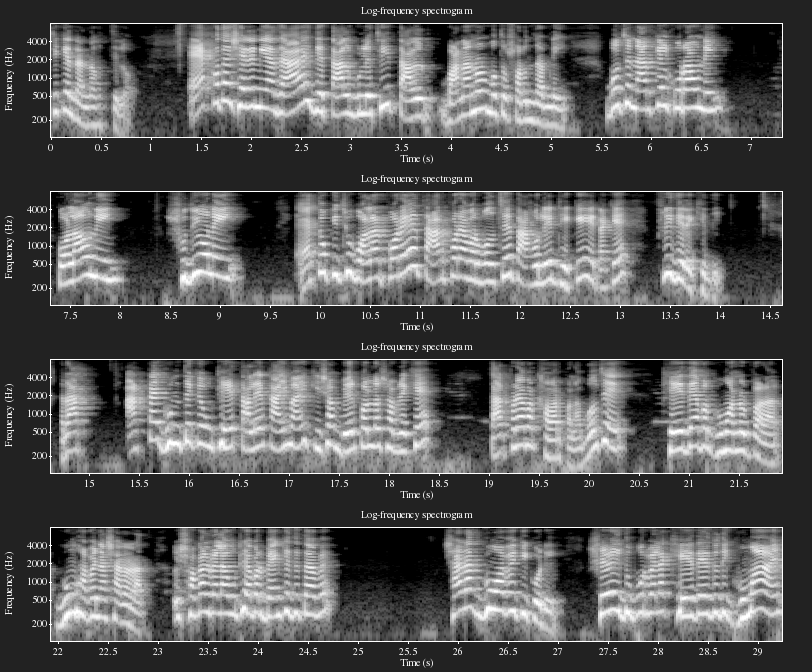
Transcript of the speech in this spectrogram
চিকেন রান্না হচ্ছিল। এক কথায় সেরে নেওয়া যায় যে তাল গুলেছি, তাল বানানোর মতো সরঞ্জাম নেই। বলছে নারকেল কোড়াও নেই, কলাও নেই, সুজিও নেই। এত কিছু বলার পরে তারপরে আবার বলছে, তাহলে ঢেকে এটাকে ফ্রিজে রেখে দিই। রাত আটটায় ঘুম থেকে উঠে তালের কাইমাই কী সব বের করল সব রেখে, তারপরে আবার খাওয়ার পালা। বলছে খেয়ে দিয়ে আবার ঘুমানোর পালা। ঘুম হবে না সারা রাত। ওই সকালবেলা উঠে আবার ব্যাংকে যেতে হবে। সারা রাত ঘুম হবে কী করে? সেই দুপুরবেলা খেয়ে দিয়ে যদি ঘুমায়,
